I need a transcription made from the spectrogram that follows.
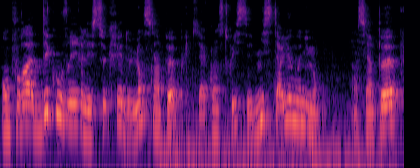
On pourra découvrir les secrets de l'ancien peuple qui a construit ces mystérieux monuments. Ancien peuple,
